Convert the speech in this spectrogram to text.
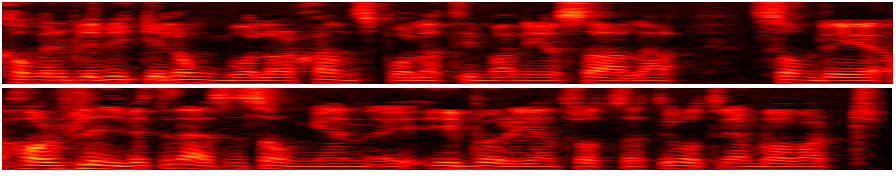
Kommer det bli mycket långbollar och chansbollar till Mané och Salah som det har blivit den här säsongen i början trots att det återigen bara varit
